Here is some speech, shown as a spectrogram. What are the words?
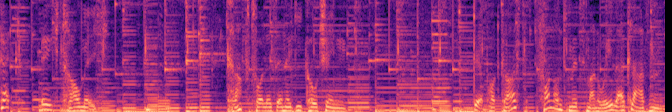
Keck, ich trau mich. Kraftvolles Energiecoaching. Der Podcast von und mit Manuela Klasen.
